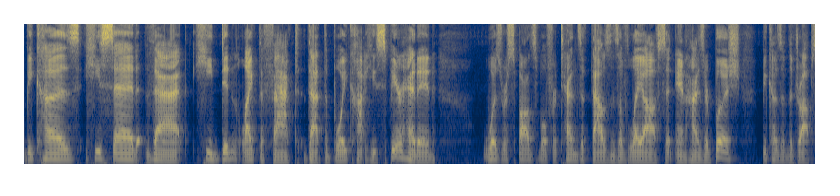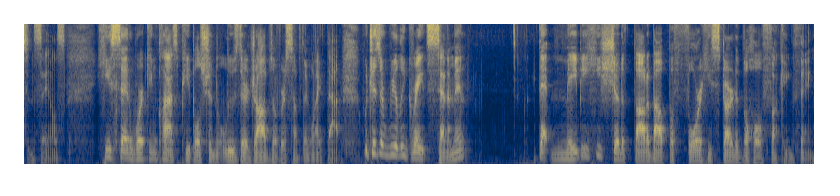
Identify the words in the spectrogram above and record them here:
because he said that he didn't like the fact that the boycott he spearheaded was responsible for tens of thousands of layoffs at Anheuser-Busch because of the drops in sales. He said working class people shouldn't lose their jobs over something like that, which is a really great sentiment that maybe he should have thought about before he started the whole fucking thing.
